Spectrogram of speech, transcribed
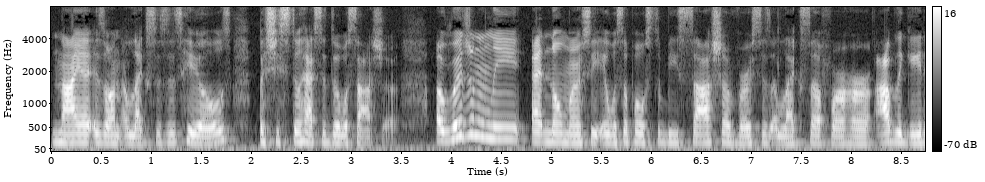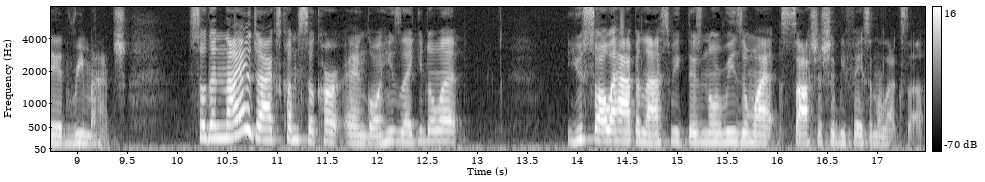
Nia is on Alexis's heels, but she still has to deal with Sasha. Originally, at No Mercy, it was supposed to be Sasha versus Alexa for her obligated rematch. So then Nia Jax comes to Kurt Angle and he's like, you know what? You saw what happened last week. There's no reason why Sasha should be facing Alexa.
